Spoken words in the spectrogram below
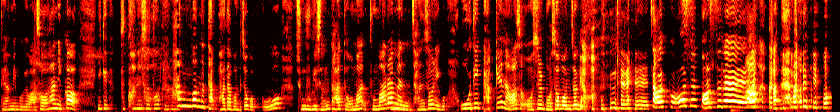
대한민국에 와서 하니까 이게 북한에서도 한 번도 다 받아본 적 없고 중국에서는 다 두말, 두말하면 음. 잔소리고 어디 밖에 나와서 옷을 벗어본 적이 없는데 자꾸 옷을 벗으래. 아 니요.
